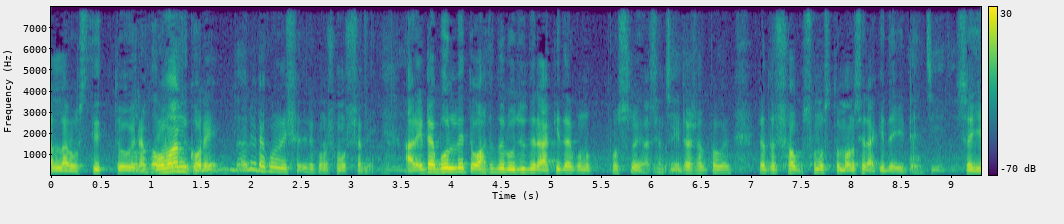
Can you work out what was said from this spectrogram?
আল্লাহর অস্তিত্ব এটা প্রমাণ করে তাহলে এটা কোনো এটা কোনো সমস্যা নেই। আর এটা বললে তো ওয়াহদাতুল উজুদের আকিদার কোনো প্রশ্নই আসে না। এটা সত্য এটা তো সব সমস্ত মানুষের আকিদা এটা। সেই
